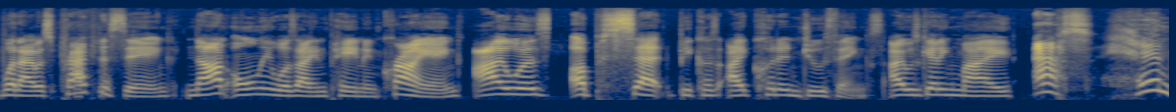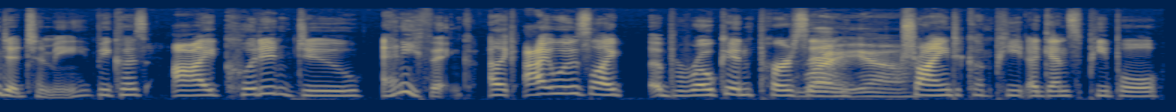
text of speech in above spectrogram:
when I was practicing, not only was I in pain and crying, I was upset because I couldn't do things. I was getting my ass handed to me because I couldn't do anything. Like I was like a broken person Right, yeah. trying to compete against people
